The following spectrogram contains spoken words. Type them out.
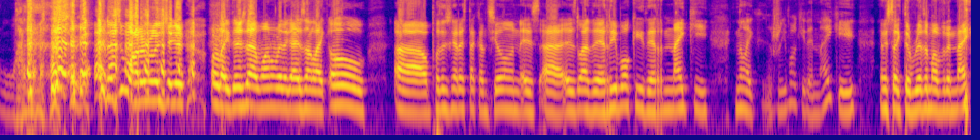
and it's watermelon sugar. Or like, there's that one where the guys are like, "Oh." Uh, puedes usar esta canción es uh, es la de Reebok y de Nike and they're like Reebok de Nike and it's like the rhythm of the Nike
